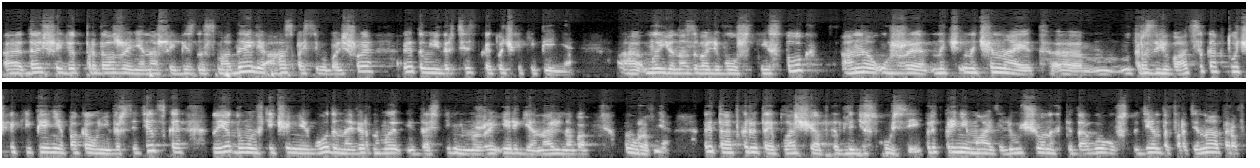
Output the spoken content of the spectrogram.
Э, дальше идет продолжение нашей бизнес-модели. Ага, спасибо большое. Это университетская точка кипения. Э, мы ее назвали «Волжский исток». Она уже нач- начинает э, развиваться как точка кипения, пока университетская, но я думаю, в течение года, наверное, мы и достигнем уже и регионального уровня. Это открытая площадка для дискуссий предпринимателей, ученых, педагогов, студентов, ординаторов,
